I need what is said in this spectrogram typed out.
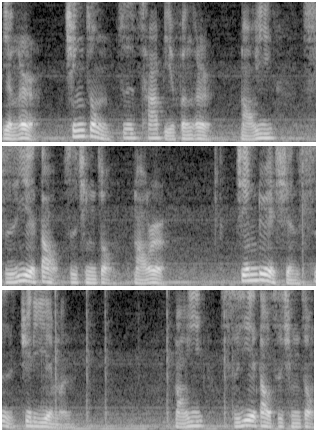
眼二轻重之差别分二。毛一，实业道之轻重；毛二，兼略显示俱利业门。毛一，实业道之轻重。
